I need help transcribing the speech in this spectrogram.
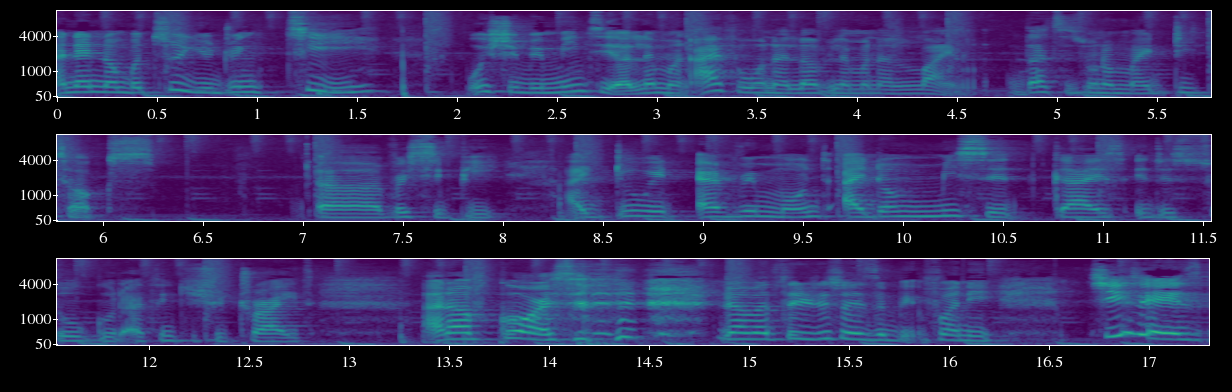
And then number two, you drink tea, which should be minty or lemon. I for one I love lemon and lime. That is one of my detox uh, recipe. I do it every month. I don't miss it, guys. It is so good. I think you should try it. And of course, number three, this one is a bit funny. She says,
